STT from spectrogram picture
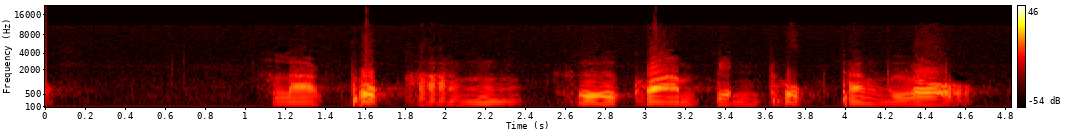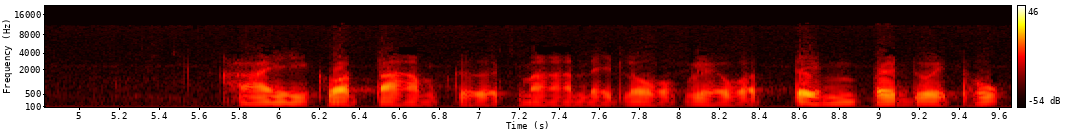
ก หลักทุกขังคือความเป็นทุกข์ทั้งโลก ใครก็ตามเกิดมาในโลกเรียกว่าเต็มไปด้วยทุกข์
